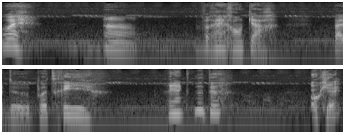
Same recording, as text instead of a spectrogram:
Ouais. Un vrai rencard. Pas de poterie. Rien que nous deux. Ok.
